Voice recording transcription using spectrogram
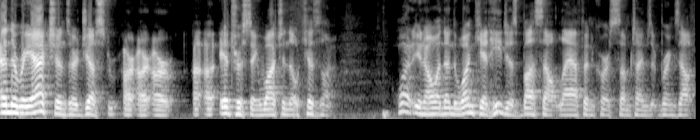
and the reactions are just are are, are uh, interesting. Watching little kids like, what you know and then the one kid he just busts out laughing of course sometimes it brings out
